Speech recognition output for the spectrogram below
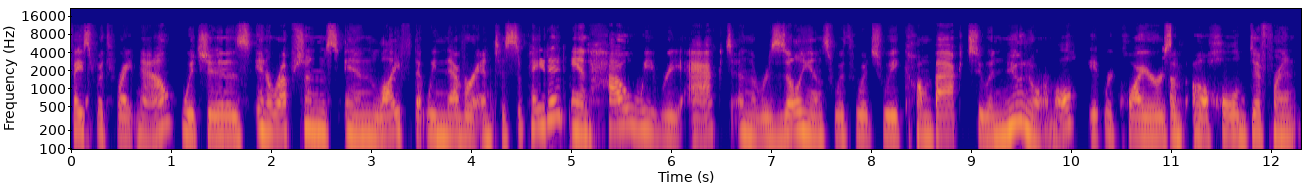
faced with right now, which is interruptions in life that we never anticipated, and how we react and the resilience with which we come back to a new normal. It requires a, a whole different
